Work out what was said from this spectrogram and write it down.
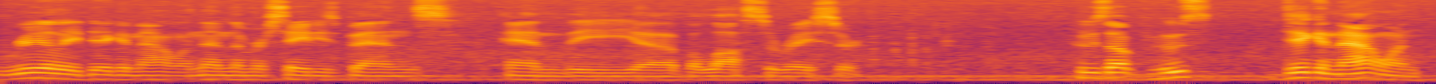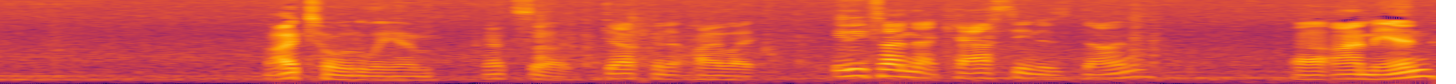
Really digging that one. Then the Mercedes-Benz and the uh, Velociracer. Who's up? Who's digging that one? I totally am. That's a definite highlight. Anytime that casting is done, uh, I'm in,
